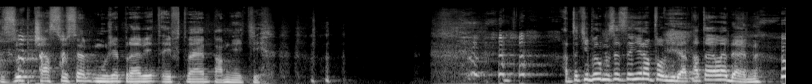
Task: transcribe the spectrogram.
zub času se může projevit i v tvé paměti. A to ti budu muset stejně napovídat, a to je leden.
